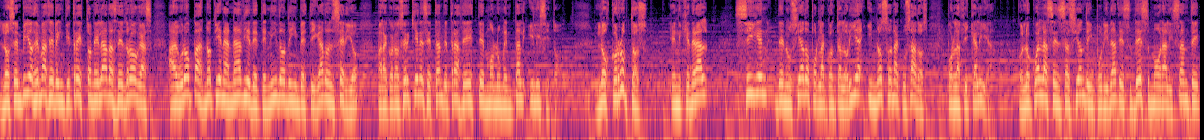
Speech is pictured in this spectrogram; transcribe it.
Los envíos de más de 23 toneladas de drogas a Europa no tiene a nadie detenido ni investigado en serio para conocer quiénes están detrás de este monumental ilícito. Los corruptos, en general, siguen denunciados por la Contraloría y no son acusados por la Fiscalía, con lo cual la sensación de impunidad es desmoralizante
